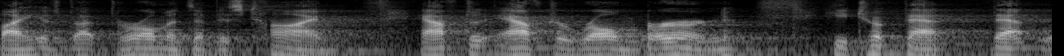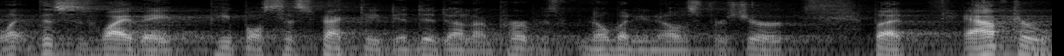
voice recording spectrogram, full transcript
by, his, by the Romans of his time. After, after Rome burned, he took that, that, this is why they, people suspect he did it on purpose. Nobody knows for sure. But after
